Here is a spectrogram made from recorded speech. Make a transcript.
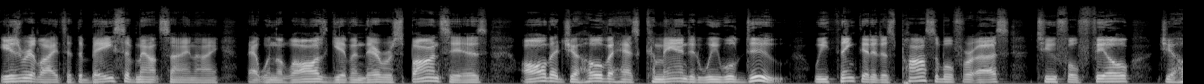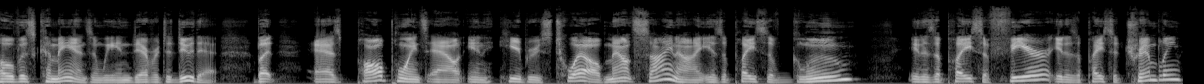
Israelites at the base of Mount Sinai that when the law is given, their response is, all that Jehovah has commanded we will do. We think that it is possible for us to fulfill Jehovah's commands and we endeavor to do that. But as Paul points out in Hebrews 12, Mount Sinai is a place of gloom, it is a place of fear. It is a place of trembling.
